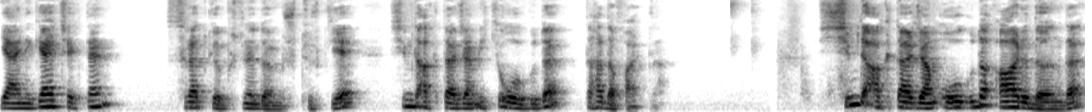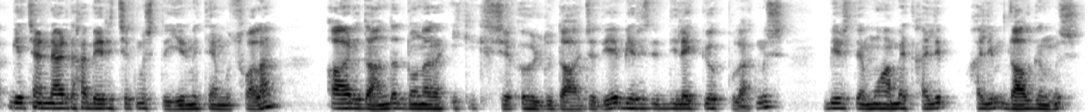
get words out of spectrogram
Yani gerçekten Sırat Köprüsü'ne dönmüş Türkiye. Şimdi aktaracağım iki olgu da daha da farklı. Şimdi aktaracağım olgu da Ağrı Dağı'nda. Geçenlerde haberi çıkmıştı 20 Temmuz falan. Ağrı Dağı'nda donarak iki kişi öldü dağcı diye. Birisi Dilek Gökbulak'mış. Birisi de Muhammed Halim, Halim Dalgın'mış.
